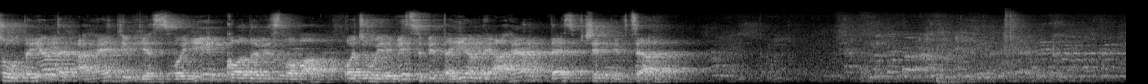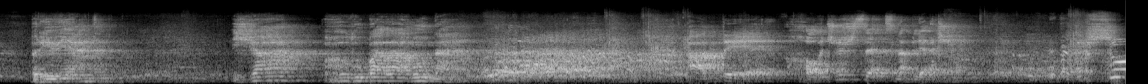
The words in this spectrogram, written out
Що у таємних агентів є свої кодові слова. Отже, уявіть собі таємний агент десь в Чернівцях. Привіт. Я голуба лагуна. А ти хочеш секс на пляжі? Що?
